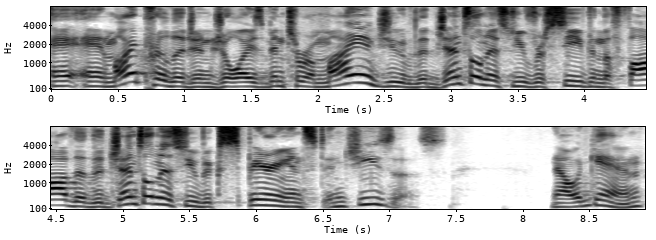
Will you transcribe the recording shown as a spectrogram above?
And, and, my privilege and joy has been to remind you of the gentleness you've received in the Father, the gentleness you've experienced in Jesus. Now, again,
